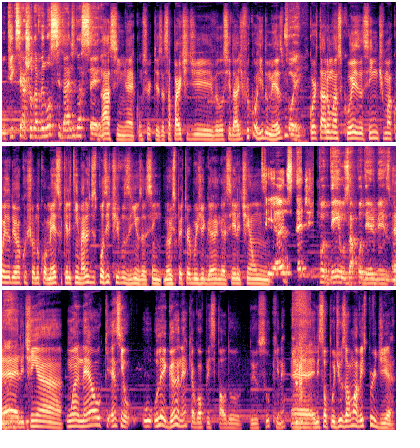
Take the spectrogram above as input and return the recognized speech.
o que, que você achou da velocidade da série? Ah, sim, é, com certeza. Essa parte de velocidade foi corrido mesmo. Foi. Cortaram umas coisas, assim, tinha uma coisa do Yakusho no começo, que ele tem vários dispositivozinhos, assim. Meu inspetor Bugiganga, assim, ele tinha um... Sim, antes né, de poder usar poder mesmo, É, né? ele tinha um anel que, assim, o, o Legan, né, que é o golpe principal do, do Yusuke, né, é, ele só podia usar uma vez por dia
